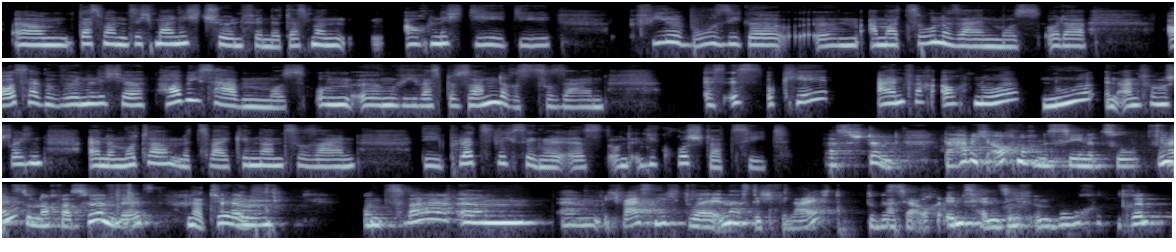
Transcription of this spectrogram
ähm, dass man sich mal nicht schön findet, dass man auch nicht die, die vielbusige ähm, Amazone sein muss oder außergewöhnliche Hobbys haben muss, um irgendwie was Besonderes zu sein. Es ist okay, einfach auch nur, nur in Anführungsstrichen, eine Mutter mit zwei Kindern zu sein, die plötzlich Single ist und in die Großstadt zieht. Das stimmt. Da habe ich auch noch eine Szene zu, falls mhm. du noch was hören willst. Natürlich. Ähm, und zwar, ähm, ähm, ich weiß nicht, du erinnerst dich vielleicht, du bist ja auch intensiv im Buch drin.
